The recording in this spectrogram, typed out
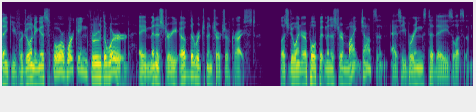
Thank you for joining us for Working Through the Word, a ministry of the Richmond Church of Christ. Let's join our pulpit minister, Mike Johnson, as he brings today's lesson.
